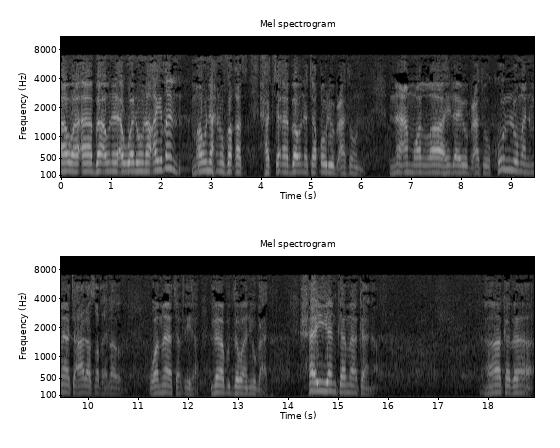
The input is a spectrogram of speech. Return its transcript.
أو آباؤنا الأولون أيضا ما هو نحن فقط حتى آباؤنا تقول يبعثون. نعم والله لا يبعث كل من مات على سطح الأرض ومات فيها لا بد وأن يبعث حيا كما كان. هكذا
